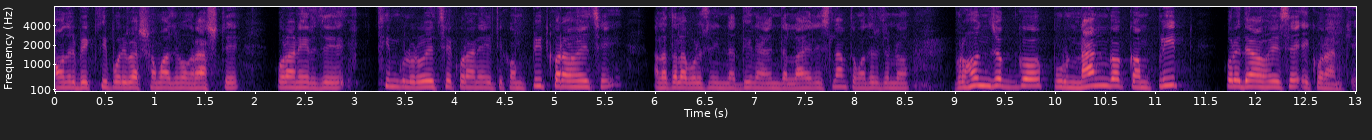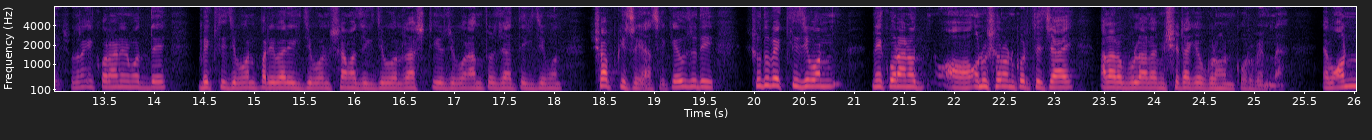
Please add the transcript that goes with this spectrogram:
আমাদের ব্যক্তি, পরিবার, সমাজ এবং রাষ্ট্রে কোরআনের যে থিমগুলো রয়েছে, কোরআনে এটি কমপ্লিট করা হয়েছে। আল্লাহ তালা বলেছেন ইন্নাদ্দিন আইন্দাল্লাহ ইসলাম। তোমাদের জন্য গ্রহণযোগ্য পূর্ণাঙ্গ কমপ্লিট করে দেওয়া হয়েছে এই কোরআনকে। সুতরাং এই কোরআনের মধ্যে ব্যক্তি জীবন, পারিবারিক জীবন, সামাজিক জীবন, রাষ্ট্রীয় জীবন, আন্তর্জাতিক জীবন সব কিছুই আছে। কেউ যদি শুধু ব্যক্তি জীবন নিয়ে কোরআন অনুসরণ করতে চায়, আল্লাহ রবুল আলম সেটাকেও গ্রহণ করবেন না। এবং অন্য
